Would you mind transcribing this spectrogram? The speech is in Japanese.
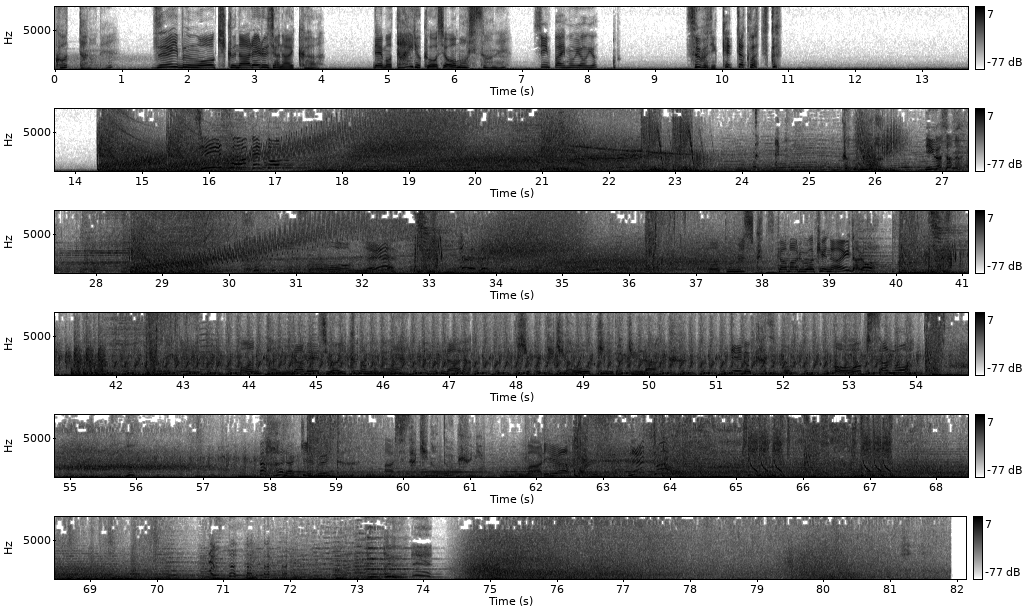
怒ったのね。ずいぶん大きくなれるじゃないか。でも体力を消耗しそうね。心配無用よ。すぐに決着はつく。シーサーペント。逃がさない。おとなしく捕まるわけないだろ本体にダメージはいくのよね。なら標的が大きいだけ楽。手の数も大きさも。あら気づいた？足先の毒に。マリアネット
